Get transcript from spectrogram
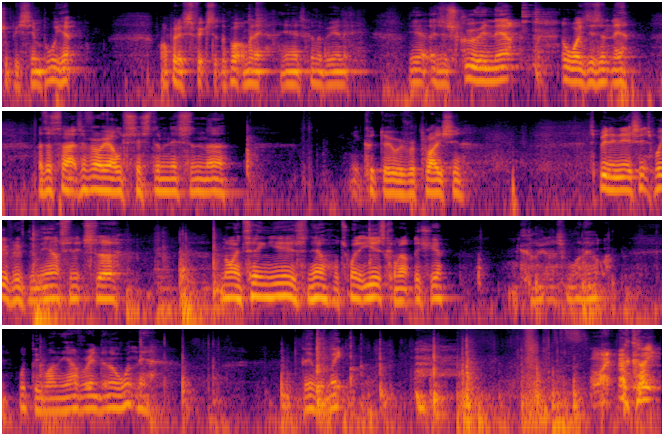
Should be simple, yep. I'll put this fixed at the bottom, innit? Yeah, it's going to be in it. Yeah, there's a screw in there. Always isn't there. As I say, it's a very old system, this, and uh, it could do with replacing. It's been in here since we've lived in the house, and it's uh, 19 years now, or 20 years coming up this year. Okay, that's one out. Would be one the other end and all, wouldn't there? Bear with me. Right, okay.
